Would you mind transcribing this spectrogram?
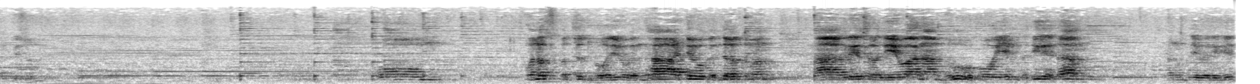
ಅರ್ಪಿಸುವುದು ಓಂ ವನಸ್ಪತ್ಯುದ್ಭೋಜೋ ಗಂಧಾಢ್ಯೋ ಗಂಧವತ್ಮ ಆಗ್ರೇಸರ ದೇವಾನಾಂ ಧೂಪೋಯಂ ಪ್ರತಿಗತಾಂ ಹನುಮಂತ ದೇವರಿಗೆ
